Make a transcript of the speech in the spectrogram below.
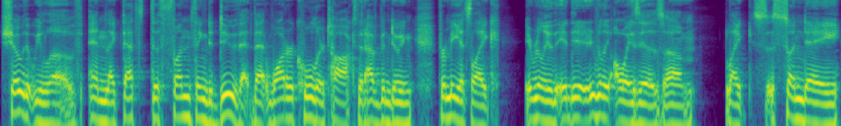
show that we love and like that's the fun thing to do that that water cooler talk that I've been doing for me it's like it really, it, it really always is. Um, like s- Sunday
